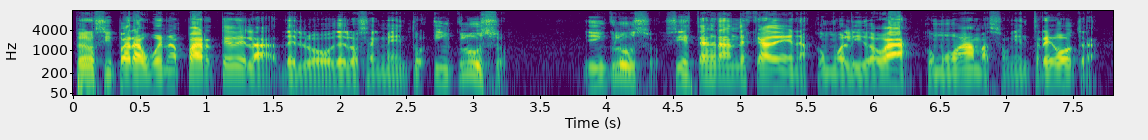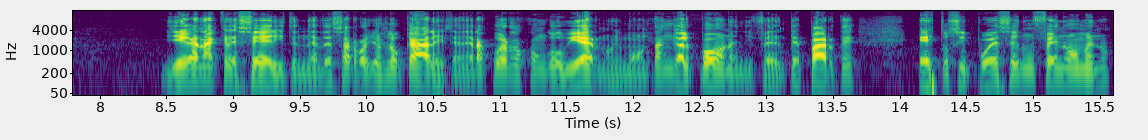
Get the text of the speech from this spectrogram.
pero sí para buena parte de, la, de, lo, de los segmentos. Incluso Incluso si estas grandes cadenas como Alibaba, como Amazon, entre otras, llegan a crecer y tener desarrollos locales y tener acuerdos con gobiernos y montan galpones en diferentes partes, esto sí puede ser un fenómeno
